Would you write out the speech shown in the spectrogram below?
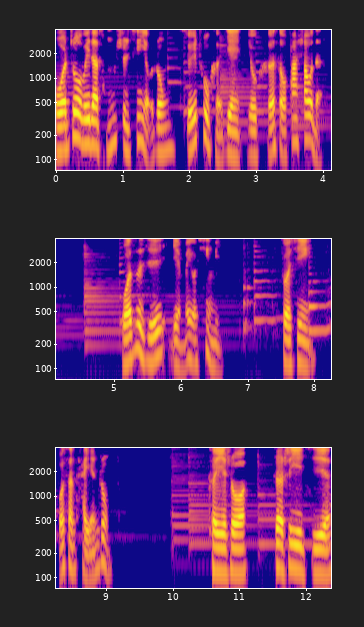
我周围的同事亲友中随处可见有咳嗽发烧的，我自己也没有性命，所幸不算太严重。可以说。这是一起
